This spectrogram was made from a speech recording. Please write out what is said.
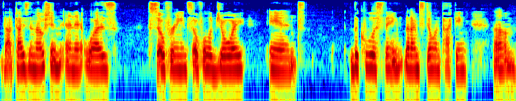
baptized in the ocean and it was so freeing and so full of joy and the coolest thing that I'm still unpacking. Um,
